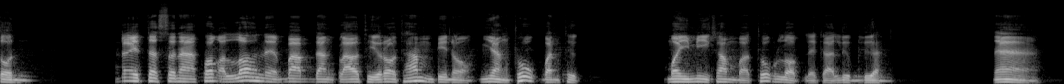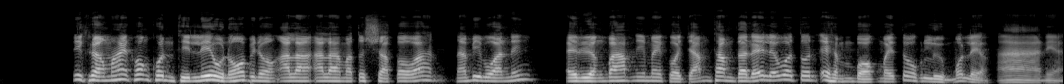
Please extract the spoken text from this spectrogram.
ตนในทัศนะของอัลลอฮ์เนี่ยบาปดังกล่าวที่เราทำพี่น้องอย่างทุกบันทึก ไม่มีคำว่าทุกหลบเลยการลืมเลือนนะ นี่เครื่องไม้ของคนที่เลี้ยวเนาะพี่น้องอาลาอาลามาตุชะกวะนบีบอกวันหนึงไอเรื่องบาปนี่ไม่ก็จำทำแต่ได้เลยว่าตนเอ็มบอกไม่โตกลืมหมดแล้วอ่าเนี่ย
